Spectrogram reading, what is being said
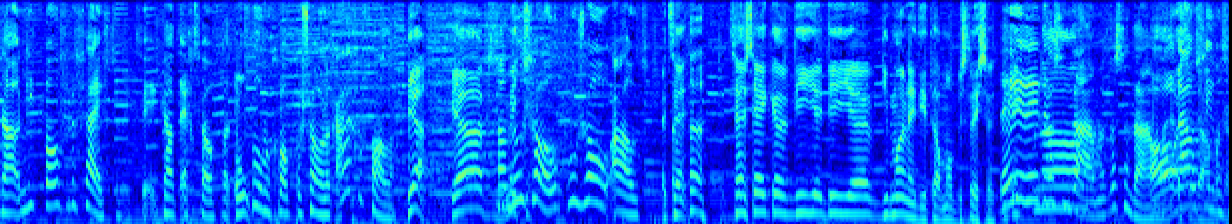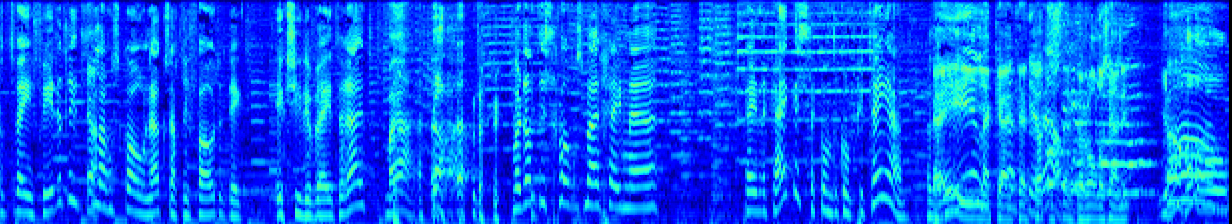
Nou, niet boven de 50. Ik, ik had echt zo van, ik voel me gewoon persoonlijk aangevallen. Ja, ja. beetje- hoezo? Hoezo oud? Het zijn, het zijn zeker die, die, eh, die mannen die het allemaal beslissen. Nee, Die nee, dat was van, een nou, dame. Het was een dame. Oh, en nou is iemand van 42 liet Ja. langskomen. Nou, ik zag die foto. Ik denk, ik zie er beter uit. Maar ja, maar dat is volgens mij geen... eh kijk eens, daar komt een kopje thee aan. Hey, heerlijk. kijk, kijk, dat is, de rollen zijn... Ja, Oh, hallo.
